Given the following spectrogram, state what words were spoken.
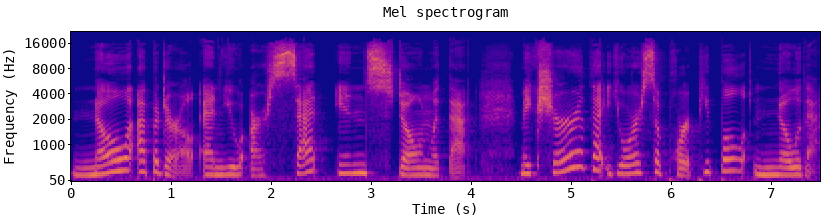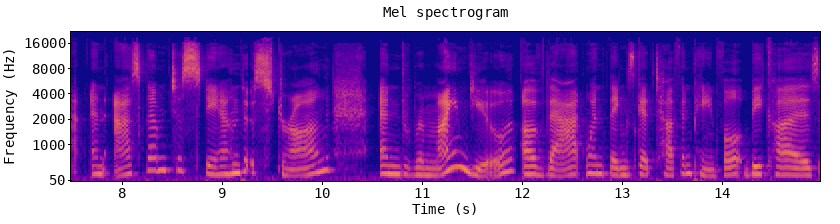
no epidural, and you are set in stone with that, make sure that your support people know that and ask them to stand strong and remind you of that when things get tough and painful because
